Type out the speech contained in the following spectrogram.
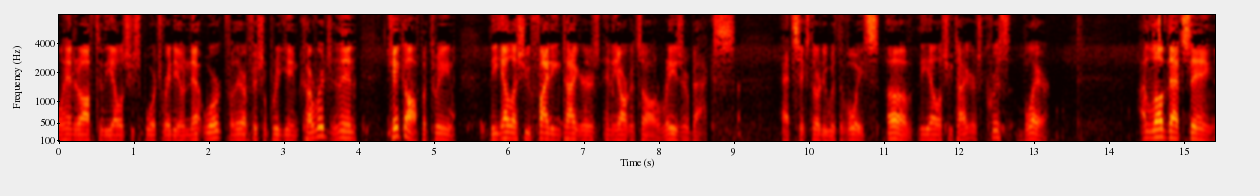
We'll hand it off to the LSU Sports Radio Network for their official pregame coverage, and then kickoff between the LSU Fighting Tigers and the Arkansas Razorbacks at 6:30 with the voice of the LSU Tigers, Chris Blair. I love that saying.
